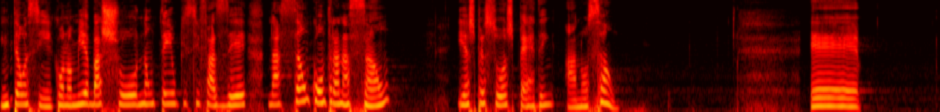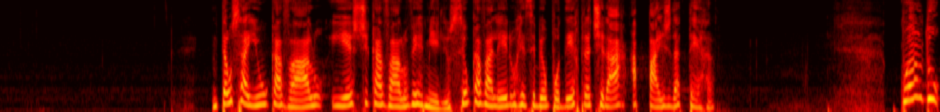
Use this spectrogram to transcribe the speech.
Então, assim, economia baixou, não tem o que se fazer, nação contra nação, e as pessoas perdem a noção. É, Então saiu o cavalo, e este cavalo vermelho, seu cavaleiro, recebeu poder para tirar a paz da terra. Quando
